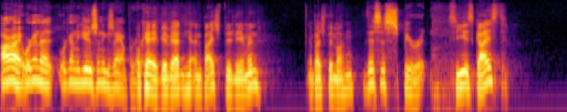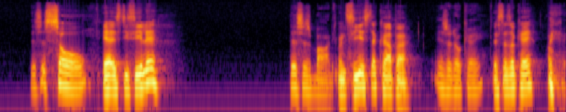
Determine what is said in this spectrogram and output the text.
All right, we're gonna we're gonna use an example here. Okay, wir werden hier ein Beispiel nehmen. Ein Beispiel machen. This is spirit. Sie ist Geist, This is soul. Er ist die Seele This is body. und sie ist der Körper. Is it okay? Ist das okay? Okay.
